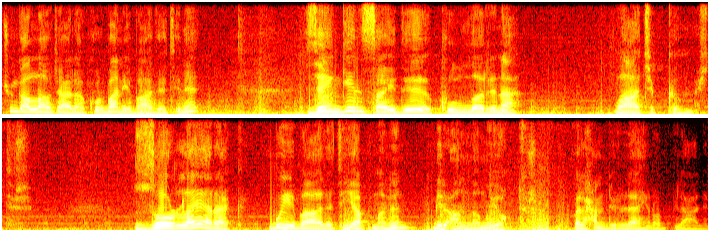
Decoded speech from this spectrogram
Çünkü Allahu Teala kurban ibadetini zengin saydığı kullarına vacip kılmıştır. Zorlayarak bu ibadeti yapmanın bir anlamı yoktur. Velhamdülillahi Rabbil Alemin.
